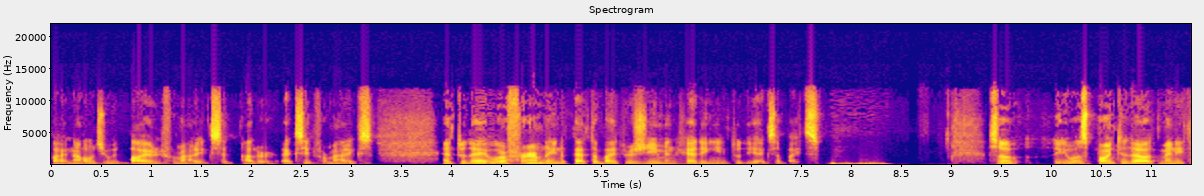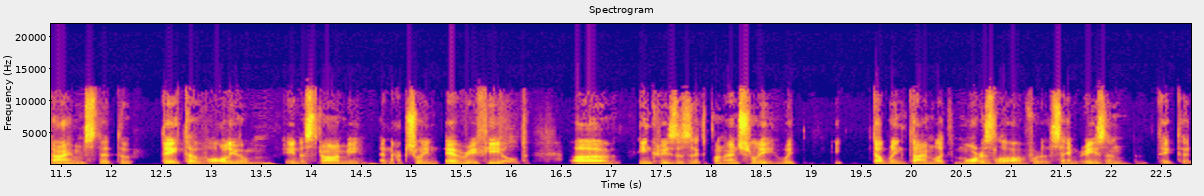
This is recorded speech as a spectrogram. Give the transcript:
by analogy with bioinformatics and other X informatics. And today we're firmly in the petabyte regime and heading into the exabytes. So it was pointed out many times that the data volume in astronomy and actually in every field uh, increases exponentially with doubling time like Moore's law for the same reason, data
